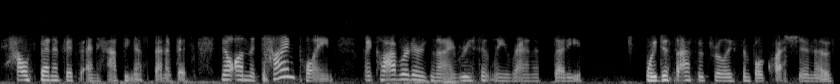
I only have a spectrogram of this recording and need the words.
health benefits and happiness benefits. Now, on the time point, my collaborators and I recently ran a study. We just asked this really simple question of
